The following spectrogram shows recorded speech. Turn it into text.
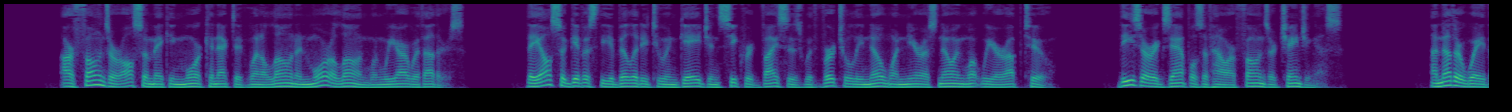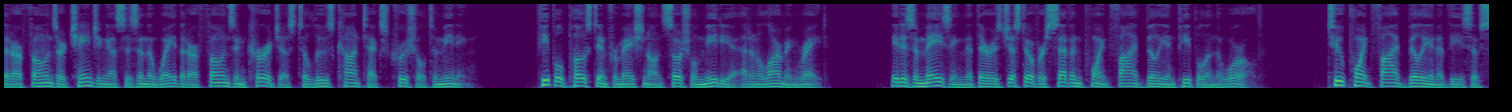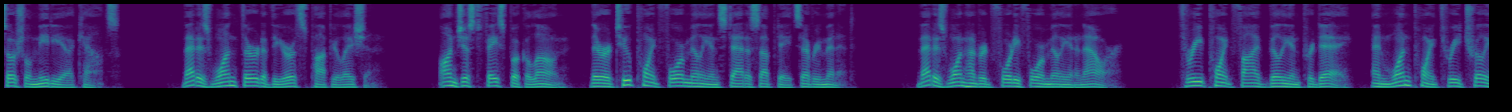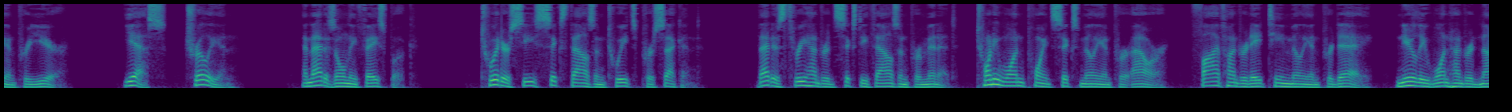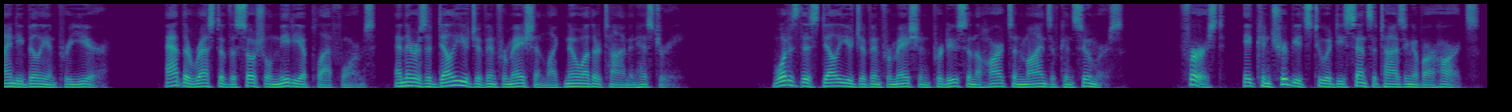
Our phones are also making more connected when alone and more alone when we are with others. They also give us the ability to engage in secret vices with virtually no one near us knowing what we are up to. These are examples of how our phones are changing us. Another way that our phones are changing us is in the way that our phones encourage us to lose context crucial to meaning. People post information on social media at an alarming rate. It is amazing that there is just over 7.5 billion people in the world. 2.5 billion of these have social media accounts. That is one third of the Earth's population. On just Facebook alone, there are 2.4 million status updates every minute. That is 144 million an hour. 3.5 billion per day, and 1.3 trillion per year. Yes, trillion. And that is only Facebook. Twitter sees 6,000 tweets per second. That is 360,000 per minute, 21.6 million per hour, 518 million per day, nearly 190 billion per year. Add the rest of the social media platforms, and there is a deluge of information like no other time in history. What does this deluge of information produce in the hearts and minds of consumers? First, it contributes to a desensitizing of our hearts.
